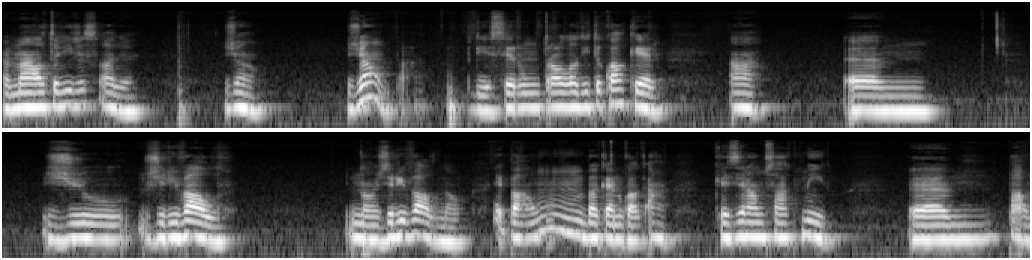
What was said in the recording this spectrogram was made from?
A malta vira-se, olha, João, João, pá, podia ser um troglodita qualquer. Ah, um, Ju, Gerivaldo. Não, Gerivaldo não. Epá, um bacana qualquer. Ah, queres ir almoçar comigo? Um, pá,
